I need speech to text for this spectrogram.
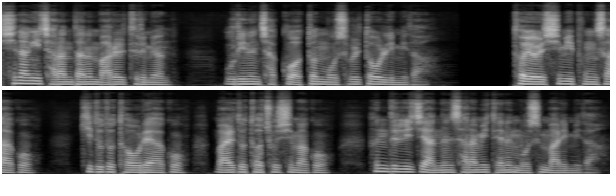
신앙이 잘한다는 말을 들으면 우리는 자꾸 어떤 모습을 떠올립니다. 더 열심히 봉사하고, 기도도 더 오래 하고, 말도 더 조심하고, 흔들리지 않는 사람이 되는 모습 말입니다.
